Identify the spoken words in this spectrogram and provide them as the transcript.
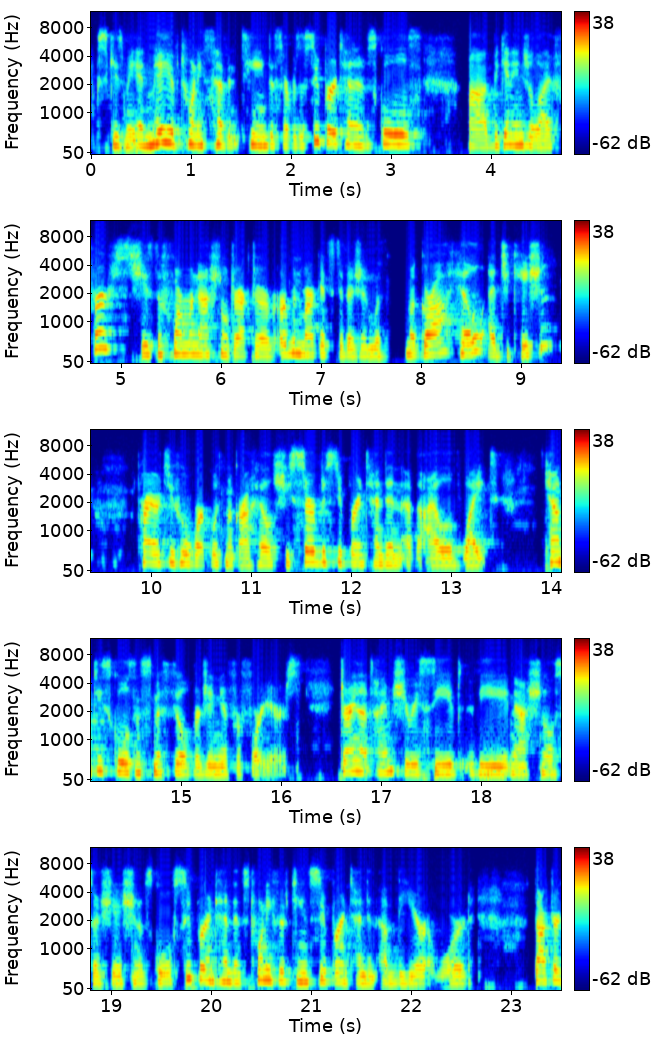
excuse me, in May of 2017 to serve as a superintendent of schools uh, beginning July 1st, she's the former National Director of Urban Markets Division with McGraw-Hill Education. Prior to her work with McGraw-Hill, she served as superintendent of the Isle of Wight County Schools in Smithfield, Virginia for four years. During that time, she received the National Association of School Superintendents 2015 Superintendent of the Year Award. Dr.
